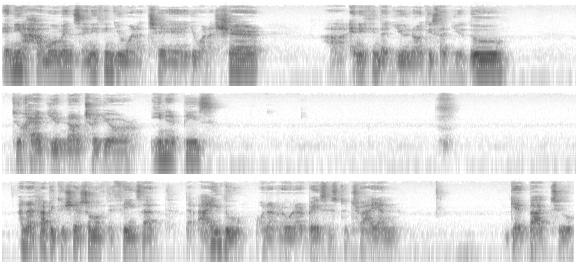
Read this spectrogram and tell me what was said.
any aha moments? Anything you wanna ch- you wanna share? Uh, anything that you notice that you do to help you nurture your inner peace? and I'm happy to share some of the things that, that I do on a regular basis to try and get back to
